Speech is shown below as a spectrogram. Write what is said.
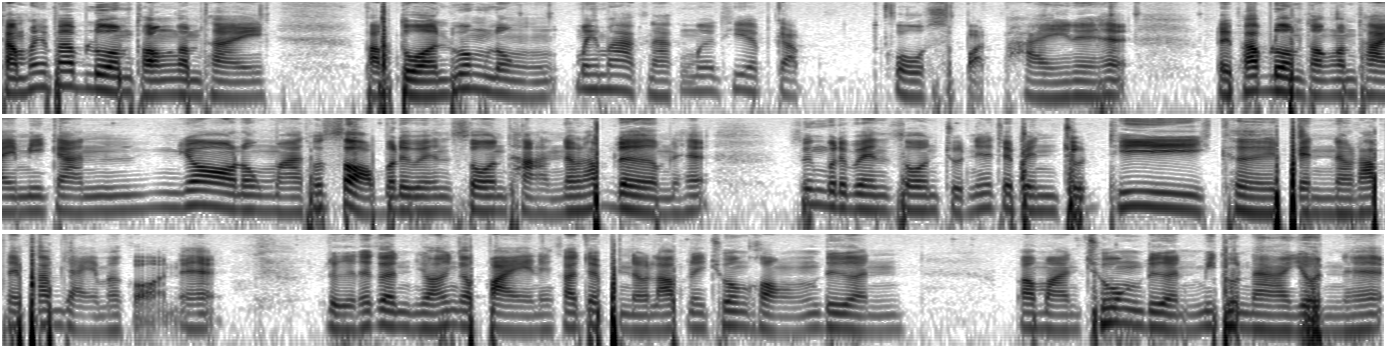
ทำให้ภาพรวมทองคำไทย ปรับตัวร่วงลงไม่มากนักเมื่อเทียบกับโกลสปอตไพนะฮะ โดยภาพรวมทองคำไทยมีการย่อลงมาทดสอบบริเวณโซนฐานแนวรับเดิมนะฮะ ซึ่งบริเวณโซนจุดนี้จะเป็นจุดที่เคยเป็นแนวรับในภาพใหญ่มาก่อนนะฮะหรือถ้าเกิดย้อนกลับไปนะครับจะเป็นแนวรับในช่วงของเดือนประมาณช่วงเดือนมิถุนายนนะฮะ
